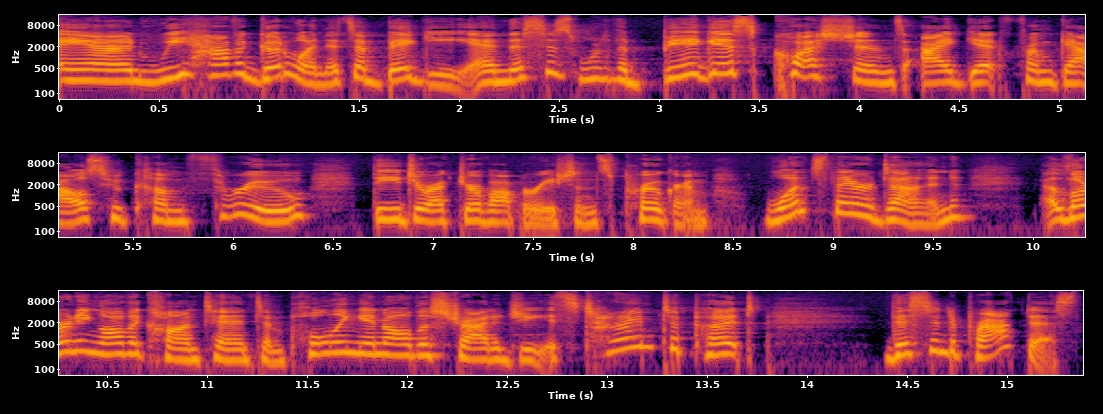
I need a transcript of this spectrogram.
and we have a good one. It's a biggie. And this is one of the biggest questions I get from gals who come through the Director of Operations program. Once they're done, learning all the content and pulling in all the strategy, it's time to put this into practice.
